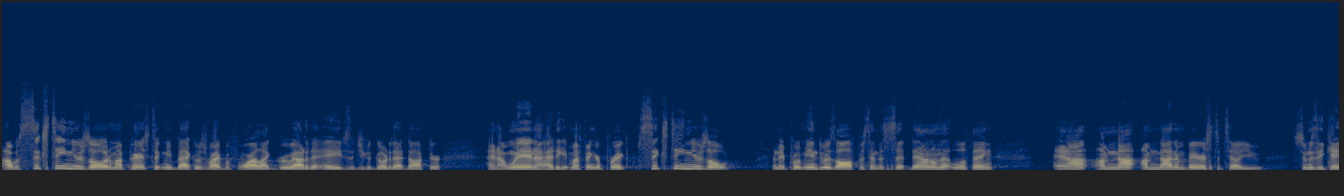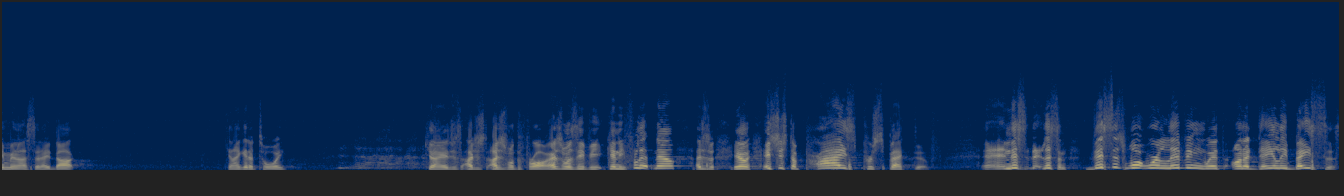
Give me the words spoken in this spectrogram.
I was 16 years old, and my parents took me back. It was right before I like grew out of the age that you could go to that doctor. And I went in. I had to get my finger pricked. 16 years old, and they put me into his office and to sit down on that little thing. And I, I'm not I'm not embarrassed to tell you. As soon as he came in, I said, "Hey, doc, can I get a toy?" Can I just, I just, I just want the frog. I just want to see if he, can he flip now? I just, you know, it's just a prize perspective. And this, listen, this is what we're living with on a daily basis.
